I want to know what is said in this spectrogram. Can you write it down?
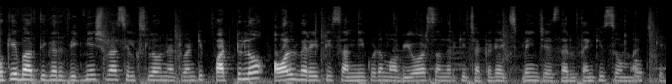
ఓకే భారతి గారు విఘ్నేశ్వర సిల్క్స్లో ఉన్నటువంటి పట్టులో ఆల్ వెరైటీస్ అన్నీ కూడా మా వ్యూవర్స్ అందరికీ చక్కగా ఎక్స్ప్లెయిన్ చేశారు. Thank you so much okay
